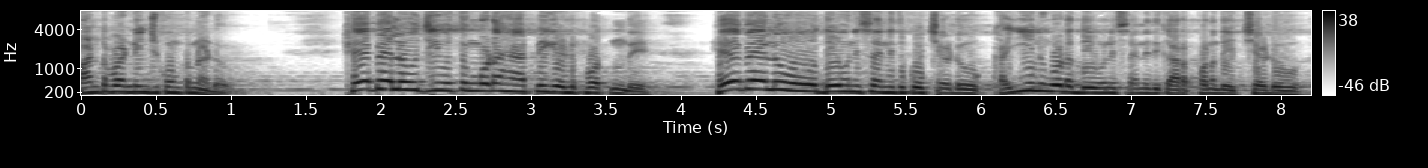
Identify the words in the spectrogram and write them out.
పంట పండించుకుంటున్నాడు. హేబేలు జీవితం కూడా హ్యాపీగా వెళ్ళిపోతుంది. హేబేలు దేవుని సన్నిధికి వచ్చాడు. కయ్యను కూడా దేవుని సన్నిధికి అర్పణ తెచ్చాడు.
